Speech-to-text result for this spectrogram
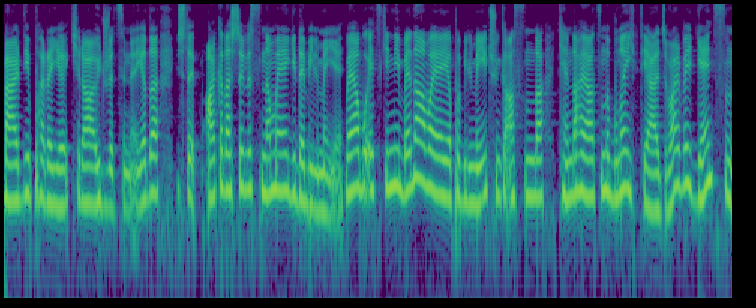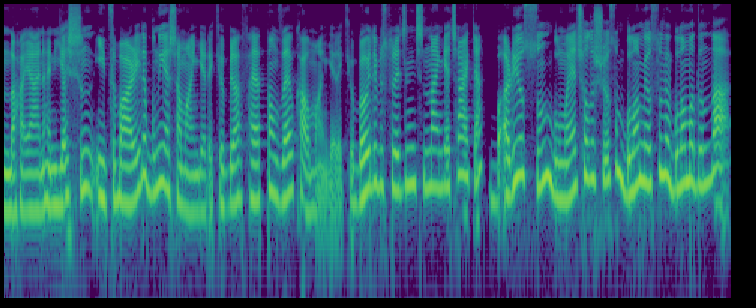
verdiği parayı, kira ücretini ya da işte arkadaşlarıyla sinemaya gidebilmeyi veya bu etkinliği bedavaya yapabilmeyi çünkü aslında kendi hayatında buna ihtiyacı var ve gençsin daha yani hani yaşın itibariyle bunu yaşaman gerekiyor. Biraz hayattan zevk alman gerekiyor. Böyle bir sürecin içinden geçerken arıyorsun, bulmaya çalışıyorsun, bulamıyorsun ve bulamadığında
